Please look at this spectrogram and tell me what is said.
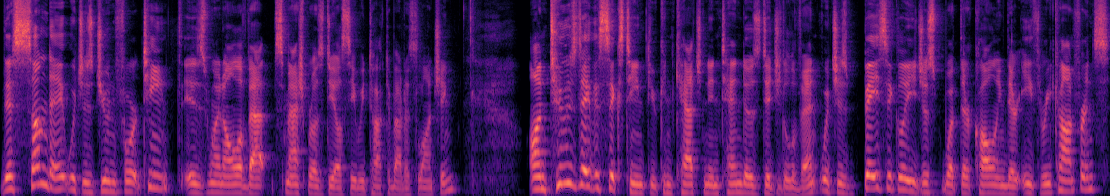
This Sunday, which is June 14th, is when all of that Smash Bros. DLC we talked about is launching. On Tuesday, the 16th, you can catch Nintendo's digital event, which is basically just what they're calling their E3 conference.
